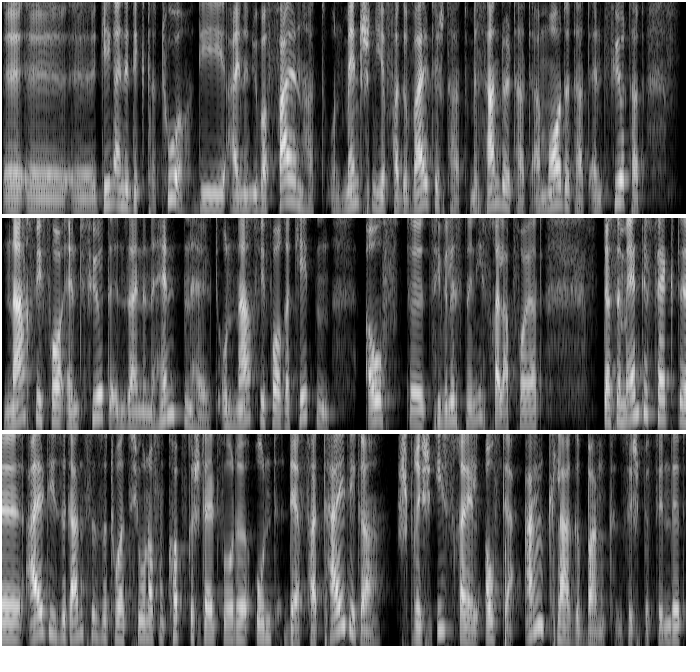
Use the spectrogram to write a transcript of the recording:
äh, äh, äh, gegen eine Diktatur, die einen überfallen hat und Menschen hier vergewaltigt hat, misshandelt hat, ermordet hat, entführt hat, nach wie vor Entführte in seinen Händen hält und nach wie vor Raketen auf äh, Zivilisten in Israel abfeuert, dass im Endeffekt äh, all diese ganze Situation auf den Kopf gestellt wurde und der Verteidiger, sprich Israel, auf der Anklagebank sich befindet,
